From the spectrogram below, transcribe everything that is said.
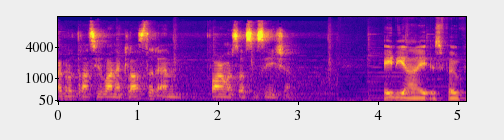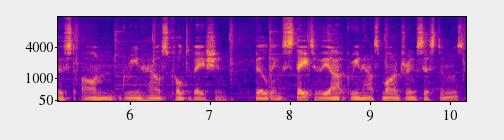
Agro Transylvania cluster and Farmers Association. ADI is focused on greenhouse cultivation, building state-of-the-art greenhouse monitoring systems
